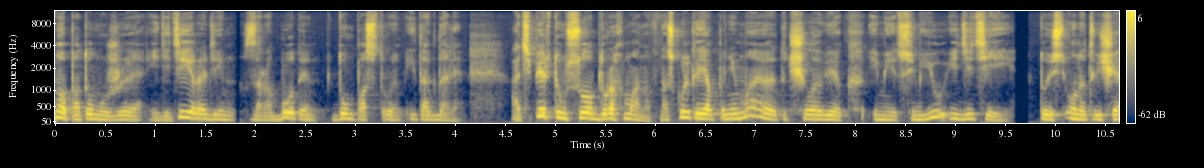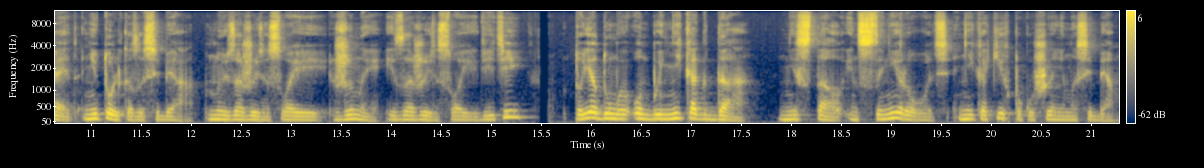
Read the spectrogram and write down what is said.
ну а потом уже и детей родим, заработаем, дом построим и так далее. А теперь Тумсо Абдурахманов. Насколько я понимаю, этот человек имеет семью и детей. То есть он отвечает не только за себя, но и за жизнь своей жены и за жизнь своих детей. То я думаю, он бы никогда не стал инсценировать никаких покушений на себя.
